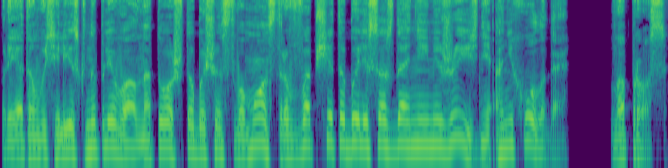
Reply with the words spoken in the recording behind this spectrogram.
При этом Василиск наплевал на то, что большинство монстров вообще-то были созданиями жизни, а не холода. Вопрос.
